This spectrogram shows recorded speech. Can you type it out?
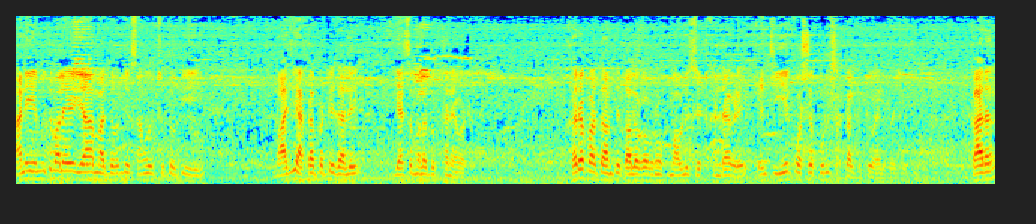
आणि मी तुम्हाला या माध्यमातून एक सांगू इच्छितो की माझी हकापट्टी झाली याचं मला दुःख नाही वाटत. खरं पाहता आमचे तालुका प्रमुख माऊली शेठ खंडागळे यांची एक वर्षापूर्वीच हकालपट्टी व्हायला पाहिजे कारण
